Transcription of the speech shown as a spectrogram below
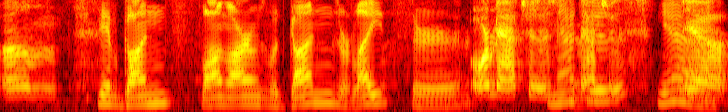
Um, they have guns, long arms with guns or lights or or matches. Matches, yeah. Yeah.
